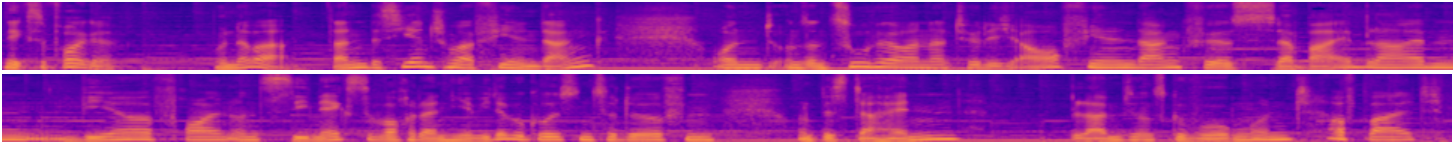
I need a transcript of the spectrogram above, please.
nächste Folge. Wunderbar. Dann bis hierhin schon mal vielen Dank und unseren Zuhörern natürlich auch vielen Dank fürs Dabeibleiben. Wir freuen uns, Sie nächste Woche dann hier wieder begrüßen zu dürfen und bis dahin bleiben Sie uns gewogen und auf bald.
